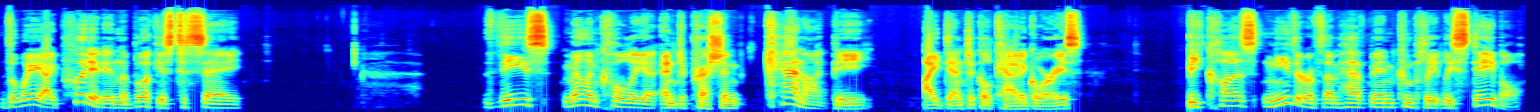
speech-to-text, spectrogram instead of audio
the way I put it in the book is to say these melancholia and depression cannot be identical categories because neither of them have been completely stable.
